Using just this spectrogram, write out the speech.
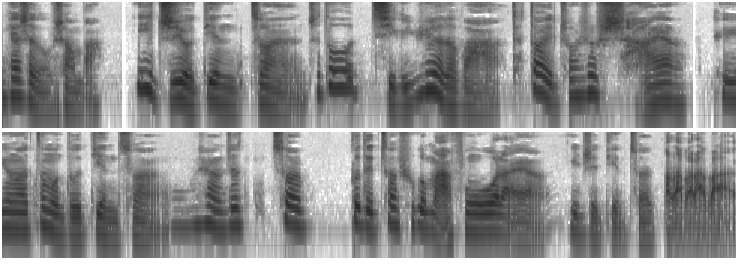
应该是楼上吧。一直有电钻，这都几个月了吧？他到底装修啥呀？可以用到这么多电钻？我想这钻不得钻出个马蜂窝来呀！一直电钻，巴拉巴拉巴。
